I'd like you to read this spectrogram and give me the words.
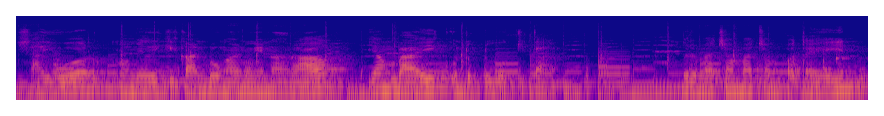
Sayur memiliki kandungan mineral yang baik untuk tubuh kita. Bermacam-macam protein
